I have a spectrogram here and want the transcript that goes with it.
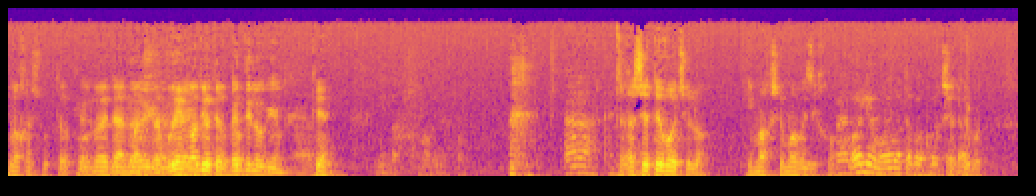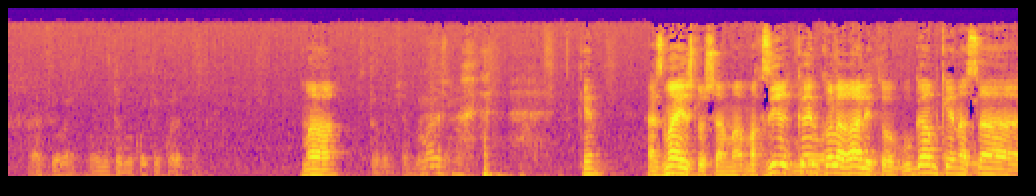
לא חשוב, טוב, הוא לא יודע על מה מדברים. עוד יותר טוב. דילוגים. כן, ראשי תיבות שלו, יימח שמו וזכרו. כל יום רואים אותו בכותל, ראשי לא? תיבות. רואים אותו בכותל כל הזמן. מה? מסתובב שם. מה יש לו? כן. אז מה יש לו שם? מחזיר, כן, כל הרע לטוב. הוא גם כן עשה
